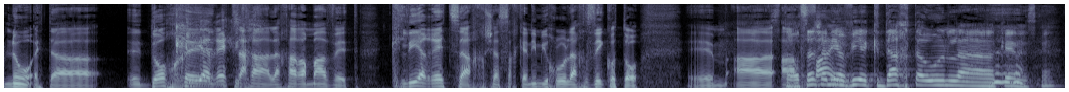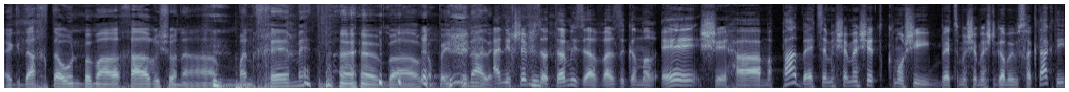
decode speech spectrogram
נו, את הדוח אה, הרצח. נתיחה לאחר המוות, כלי הרצח, שהשחקנים יוכלו להחזיק אותו. אמ, אתה רוצה שאני אביא אקדח טעון לכנס, כן? אקדח טעון במערכה הראשונה, מנחה מת בקמפיין פינאלי. אני חושב שזה יותר מזה, אבל זה גם מראה שהמפה בעצם משמשת, כמו שהיא בעצם משמשת גם במשחק טקטי,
